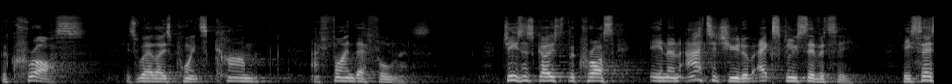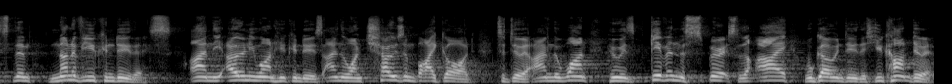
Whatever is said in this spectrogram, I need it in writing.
The cross is where those points come and find their fullness. Jesus goes to the cross in an attitude of exclusivity. He says to them, None of you can do this. I'm the only one who can do this. I'm the one chosen by God to do it. I'm the one who is given the Spirit so that I will go and do this. You can't do it.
